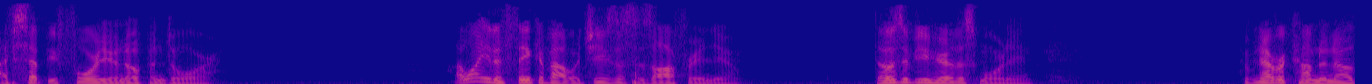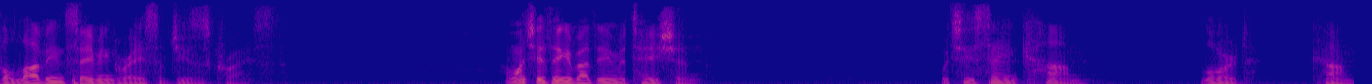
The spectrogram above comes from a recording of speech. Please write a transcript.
I've set before you an open door. I want you to think about what Jesus is offering you. Those of you here this morning who've never come to know the loving, saving grace of Jesus Christ, I want you to think about the invitation, which he's saying, Come, Lord, come.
